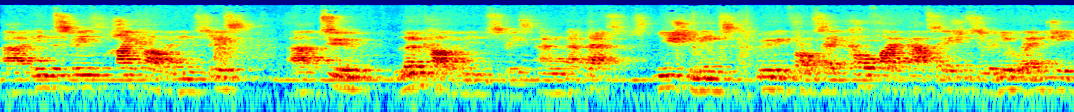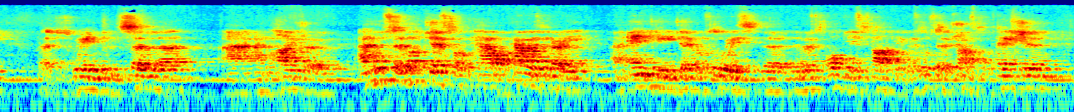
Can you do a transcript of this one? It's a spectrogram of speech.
uh, industries, high carbon industries, uh, to low carbon industries. And that, that usually means moving from, say, coal-fired power stations to renewable energy, such as wind and solar uh, and hydro. And also not just on power. Power is a very uh, energy in general is always the, the most obvious target. There's also transportation,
